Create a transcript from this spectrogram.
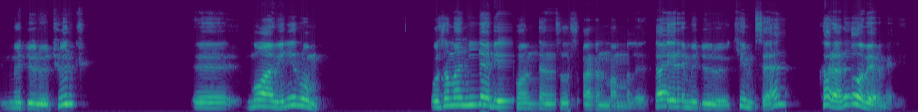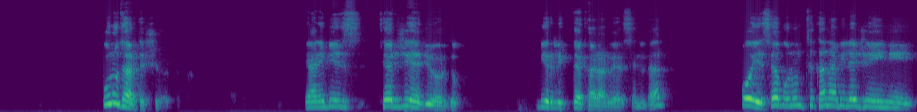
müdürü Türk, e, muavini Rum. O zaman yine bir konsensus aranmamalı. Daire müdürü kimse kararı o vermeli. Bunu tartışıyor. Yani biz tercih ediyorduk birlikte karar versinler. O ise bunun tıkanabileceğini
